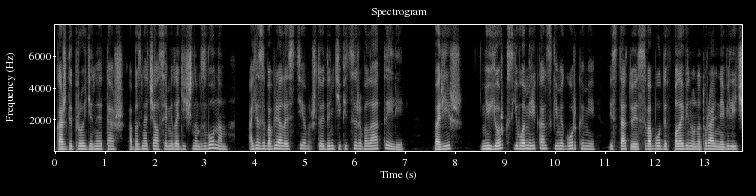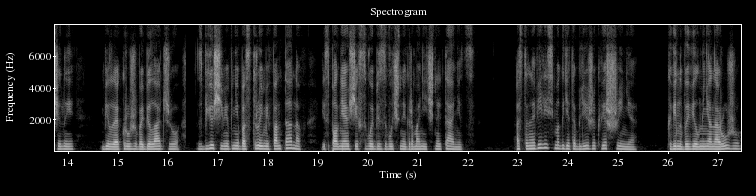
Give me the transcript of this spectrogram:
Каждый пройденный этаж обозначался мелодичным звоном, а я забавлялась тем, что идентифицировала отели. Париж, Нью-Йорк с его американскими горками и статуей свободы в половину натуральной величины, белое кружево Беладжио с бьющими в небо струями фонтанов, исполняющих свой беззвучный гармоничный танец. Остановились мы где-то ближе к вершине. Квин вывел меня наружу,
